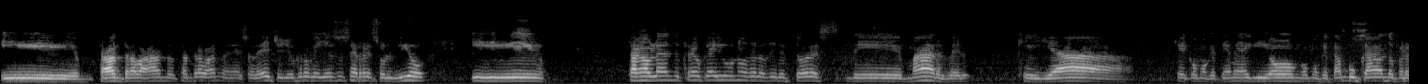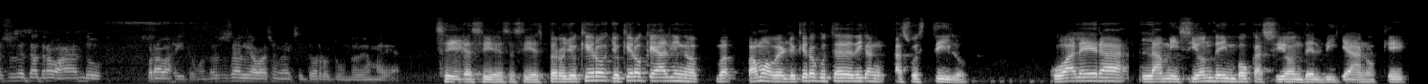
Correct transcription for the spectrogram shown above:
Y estaban trabajando, están trabajando en eso. De hecho, yo creo que eso se resolvió. Y están hablando, creo que hay uno de los directores de Marvel que ya. que como que tiene el guion, como que están buscando, pero eso se está trabajando por abajito. Cuando eso salga va a ser un éxito rotundo, Dios mediante. Sí, así es, así es. Pero yo quiero, yo quiero que alguien, va- vamos a ver, yo quiero que ustedes digan a su estilo cuál era la misión de invocación del villano, que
